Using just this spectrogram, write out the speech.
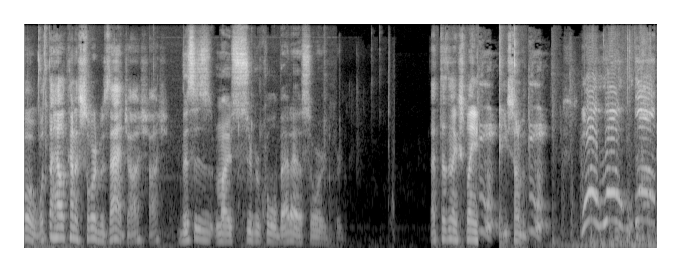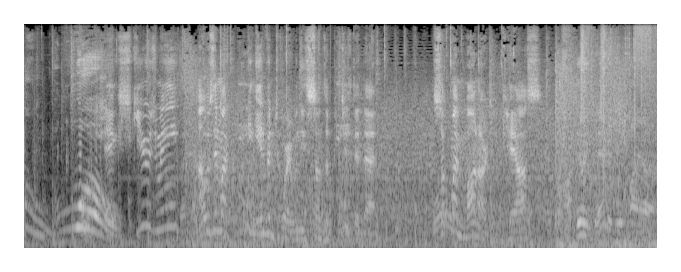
Whoa, what the hell kind of sword was that, Josh? Josh? This is my super cool badass sword. That doesn't explain you son of a. Whoa, whoa, whoa! Whoa! Excuse me? I was in my fucking inventory when these sons of bitches did that. Suck my monarch, you chaos. I'm doing damage with my, uh...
